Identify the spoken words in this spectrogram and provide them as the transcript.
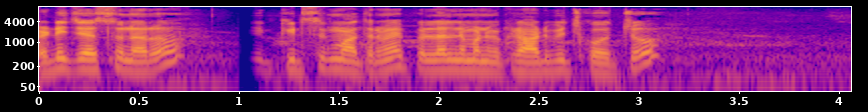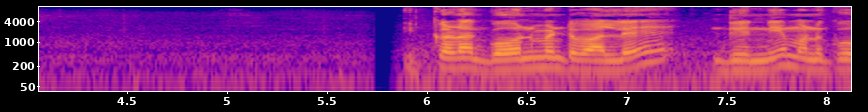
రెడీ చేస్తున్నారు. కిడ్స్కి మాత్రమే పిల్లల్ని మనం ఇక్కడ ఆడిపించుకోవచ్చు. ఇక్కడ గవర్నమెంట్ వాళ్ళే దీన్ని మనకు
